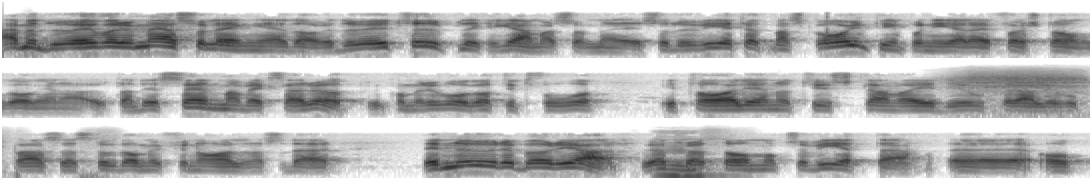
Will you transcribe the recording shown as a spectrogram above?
Nej, men du har ju varit med så länge David. Du är ju typ lika gammal som mig, så du vet ju att man ska inte imponera i första omgångarna, utan det är sen man växlar upp. Du kommer ihåg 82, Italien och Tyskland var idioter allihopa, sen stod de i finalen och sådär. Det är nu det börjar, och jag tror att de också vet det. Eh, Och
